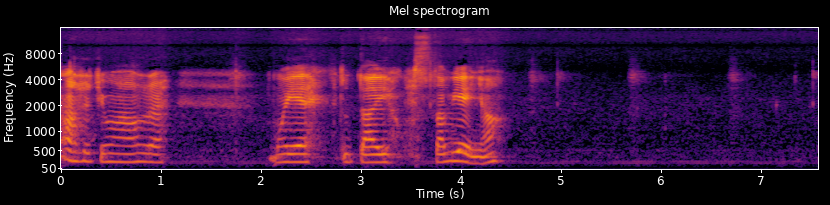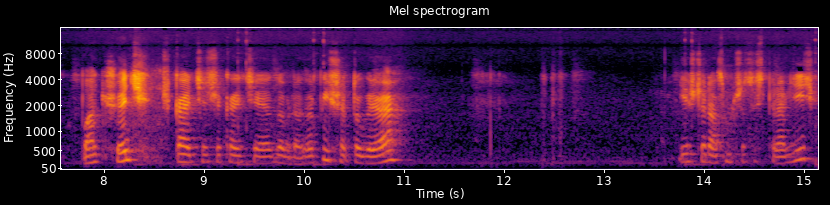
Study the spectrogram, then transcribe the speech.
Może ci może moje tutaj ustawienia. Patrzeć. Czekajcie, czekajcie. Dobra, zapiszę tą grę. Jeszcze raz muszę coś sprawdzić.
